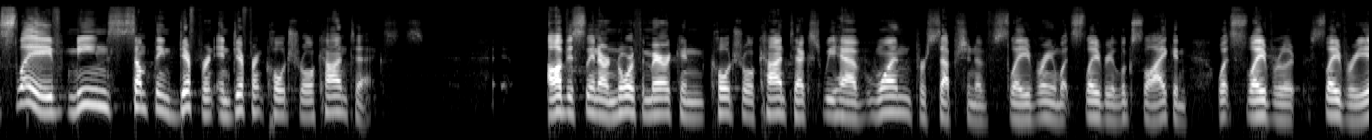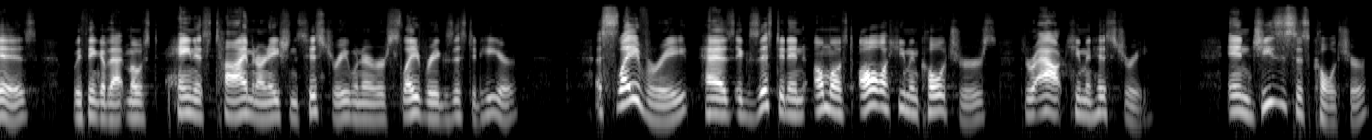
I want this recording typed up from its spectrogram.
slave means something different in different cultural contexts. Obviously, in our North American cultural context, we have one perception of slavery and what slavery looks like and what slavery, slavery is. We think of that most heinous time in our nation's history whenever slavery existed here. Slavery has existed in almost all human cultures throughout human history. In Jesus' culture,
